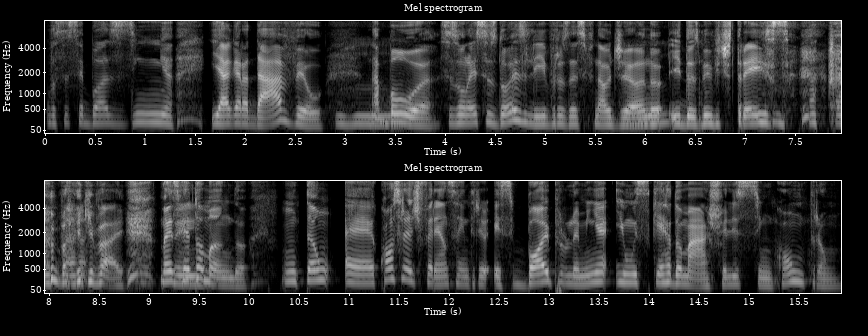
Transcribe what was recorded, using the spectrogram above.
você ser boazinha e agradável. Uhum. Na boa, vocês vão ler esses dois livros nesse final de ano e 2023 vai que vai. Mas Sim. retomando, então, é, qual seria a diferença entre esse boy probleminha e um esquerdo macho? Eles se encontram?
